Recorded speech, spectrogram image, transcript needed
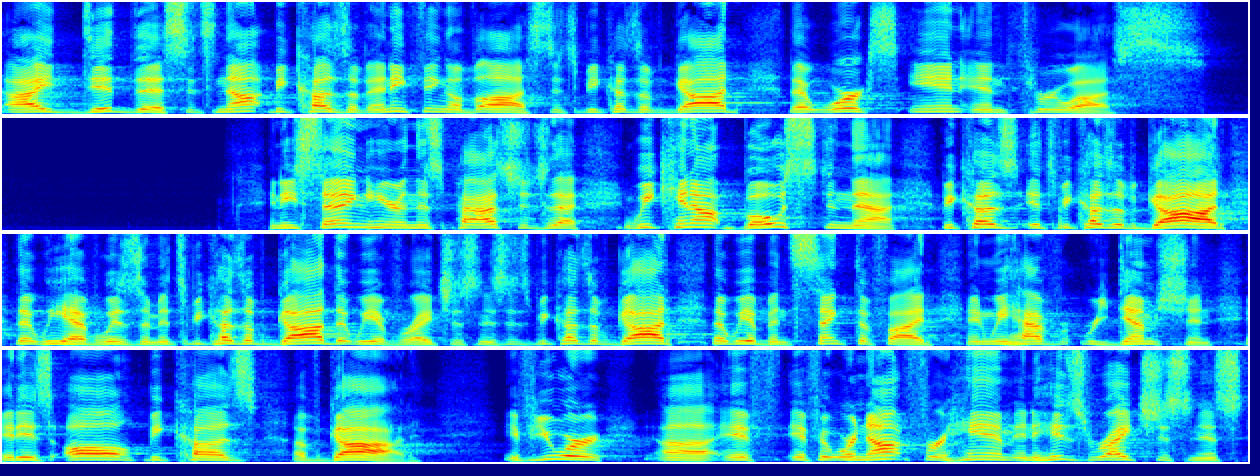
I did this, it's not because of anything of us, it's because of God that works in and through us. And he's saying here in this passage that we cannot boast in that because it's because of God that we have wisdom. It's because of God that we have righteousness. It's because of God that we have been sanctified and we have redemption. It is all because of God. If, you were, uh, if, if it were not for him and his righteousness,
